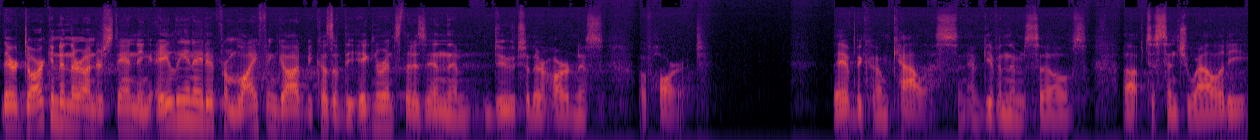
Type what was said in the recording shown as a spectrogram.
They're darkened in their understanding, alienated from life in God because of the ignorance that is in them due to their hardness of heart. They have become callous and have given themselves up to sensuality,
